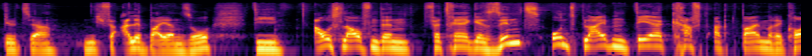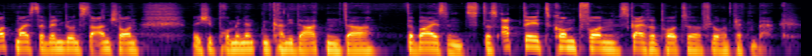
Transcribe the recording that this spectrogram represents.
Gilt ja nicht für alle Bayern so. Die auslaufenden Verträge sind und bleiben der Kraftakt beim Rekordmeister, wenn wir uns da anschauen, welche prominenten Kandidaten da dabei sind. Das Update kommt von Sky Reporter Florian Plettenberg.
